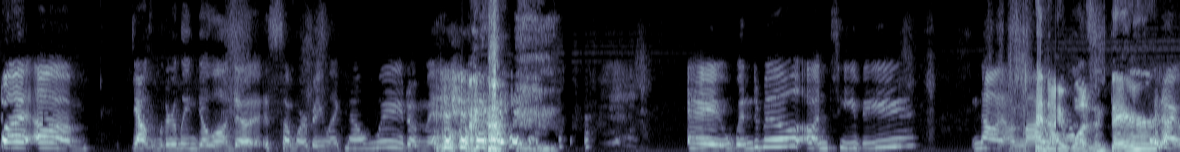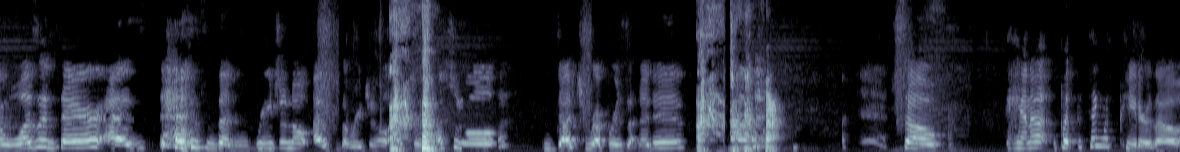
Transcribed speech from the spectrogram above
but um, yeah, literally, Yolanda is somewhere being like, "Now wait a minute." a windmill on TV, not on my. and I wasn't there. and. I wasn't there as as the regional as the regional as the national Dutch representative. Uh, so Hannah, but the thing with Peter though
